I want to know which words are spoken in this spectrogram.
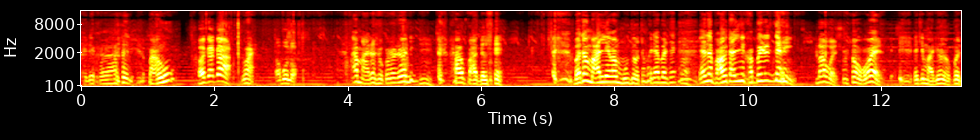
ખરેખર ભાઉ? હા કાકા. વાહ. બોલો. આ મારા છોકરો રહ્યો ને. હા પાગલ છે. બધો માલ લેવા હું જોતો બરાબર છે? એને ભાવ તાલની ખબર જ નહીં. ના હોય. હોય. એટલે મારી ઉપર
